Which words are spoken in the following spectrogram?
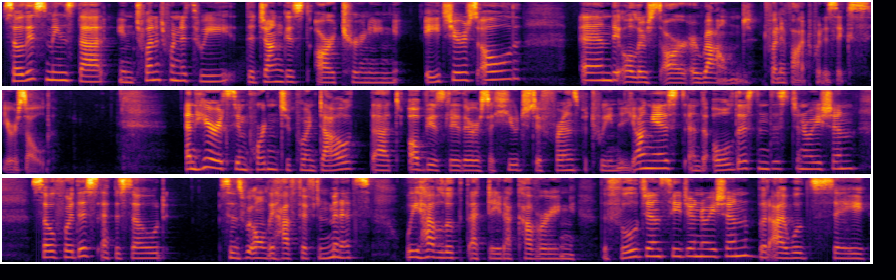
So this means that in 2023, the youngest are turning 8 years old and the oldest are around 25, 26 years old. And here it's important to point out that obviously there is a huge difference between the youngest and the oldest in this generation. So for this episode, since we only have 15 minutes, we have looked at data covering the full Gen Z generation, but I would say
